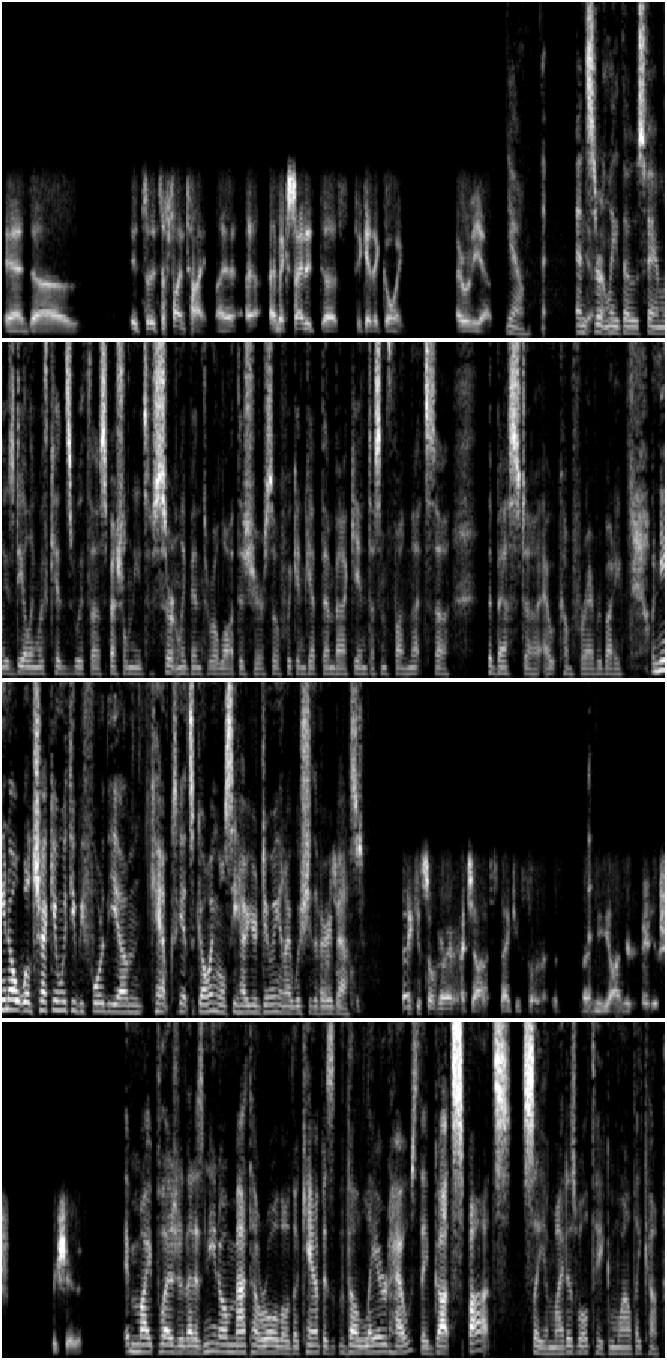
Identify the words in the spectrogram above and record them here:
and uh, it's it's a fun time. I, I am excited to, to get it going. I really am. Yeah. And yeah. certainly, those families dealing with kids with uh, special needs have certainly been through a lot this year. So, if we can get them back into some fun, that's uh, the best uh, outcome for everybody. Uh, Nino, we'll check in with you before the um, camp gets going. We'll see how you're doing, and I wish you the very Absolutely. best. Thank you so very much, Alex. Thank you for letting me on your radio. Appreciate it. My pleasure. That is Nino Matarolo. The camp is the Laird House. They've got spots, so you might as well take them while they come.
